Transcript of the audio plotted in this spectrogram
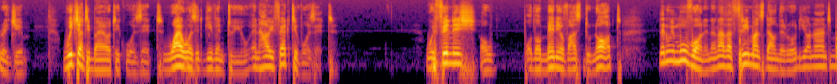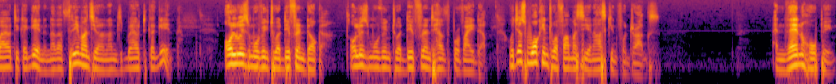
regime? Which antibiotic was it? Why was it given to you? And how effective was it? We finish, or although many of us do not, then we move on. And another three months down the road, you're on an antibiotic again. Another three months, you're on an antibiotic again. Always moving to a different doctor, always moving to a different health provider, or just walk into a pharmacy and asking for drugs. And then hoping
